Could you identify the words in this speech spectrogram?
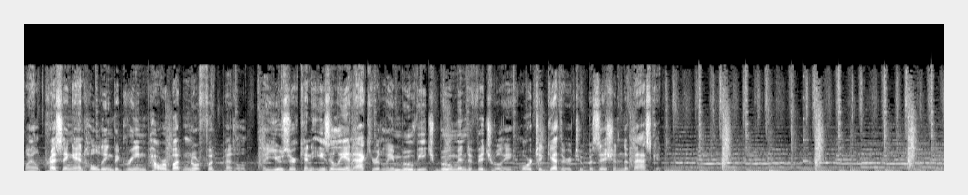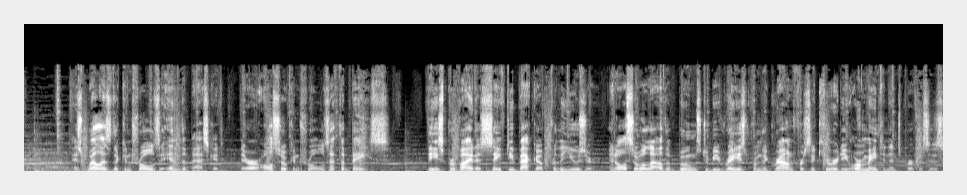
while pressing and holding the green power button or foot pedal, the user can easily and accurately move each boom individually or together to position the basket. As well as the controls in the basket, there are also controls at the base. These provide a safety backup for the user and also allow the booms to be raised from the ground for security or maintenance purposes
